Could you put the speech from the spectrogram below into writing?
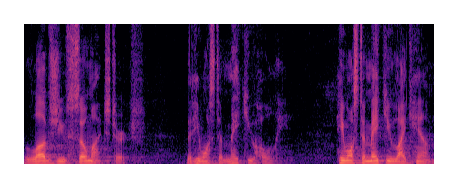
loves you so much, church, that he wants to make you holy. He wants to make you like him.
